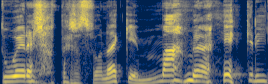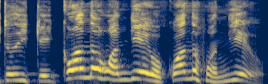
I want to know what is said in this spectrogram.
tú eres la persona que más me ha escrito de que ¿cuándo Juan Diego? ¿Cuándo Juan Diego?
